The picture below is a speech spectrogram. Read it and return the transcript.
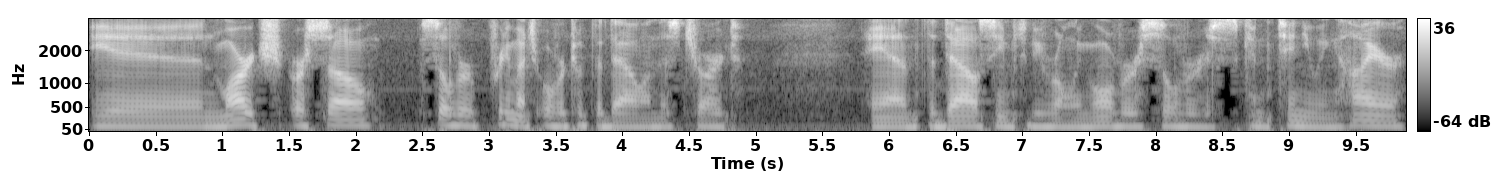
in March or so, silver pretty much overtook the Dow on this chart. And the Dow seems to be rolling over. Silver is continuing higher.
